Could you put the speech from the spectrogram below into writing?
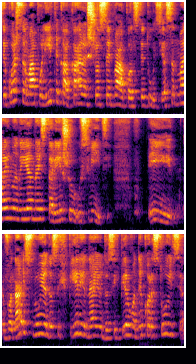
Також сама політика каже, що сама конституція Сан-Марино не є найстарішою у світі. І вона існує до сих пір, і нею до сих пір вони користуються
